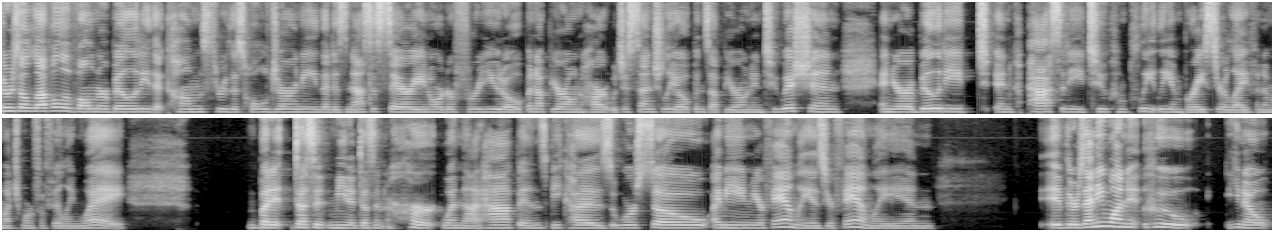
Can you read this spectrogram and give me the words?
There's a level of vulnerability that comes through this whole journey that is necessary in order for you to open up your own heart, which essentially opens up your own intuition and your ability t and capacity to completely embrace your life in a much more fulfilling way. But it doesn't mean it doesn't hurt when that happens because we're so I mean, your family is your family, and if there's anyone who, you know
